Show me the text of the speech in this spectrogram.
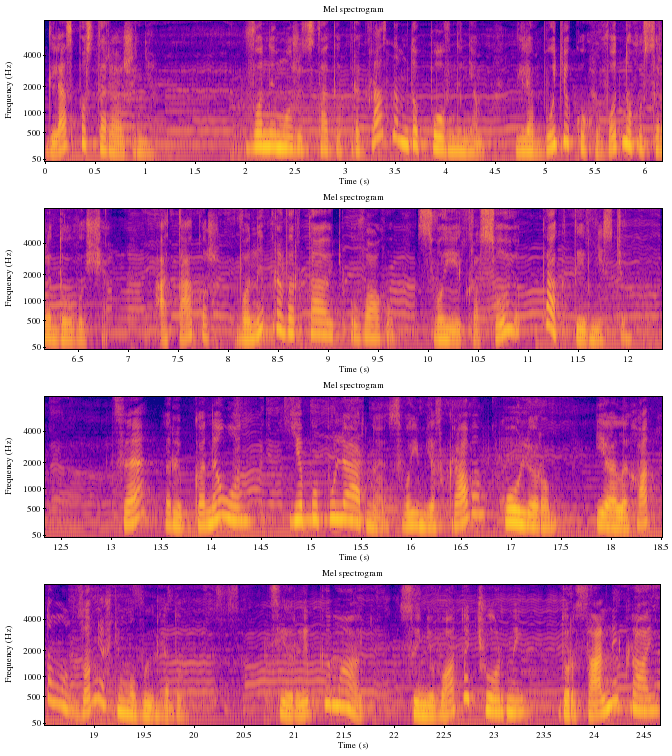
для спостереження. Вони можуть стати прекрасним доповненням для будь-якого водного середовища, а також вони привертають увагу своєю красою та активністю. Це рибка неон є популярною своїм яскравим кольором і елегантному зовнішньому вигляду. Ці рибки мають синювато-чорний, дорсальний край,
